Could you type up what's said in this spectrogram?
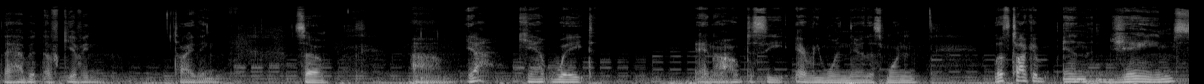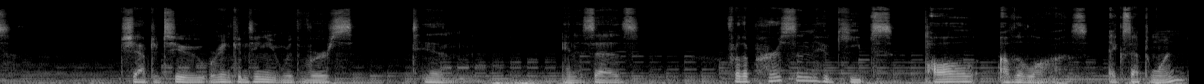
The habit of giving, tithing. So, um, yeah, can't wait and I hope to see everyone there this morning. Let's talk in James chapter 2. We're going to continue with verse 10. And it says, For the person who keeps all of the laws except one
